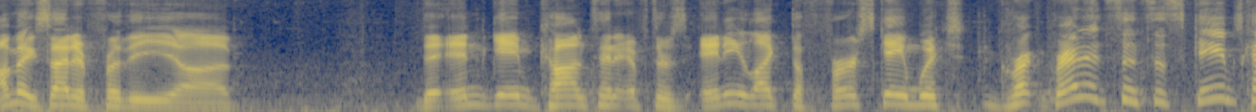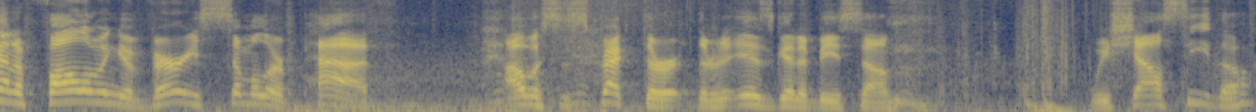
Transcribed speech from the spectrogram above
I'm excited for the uh, the end game content. If there's any like the first game, which gr granted, since this game's kind of following a very similar path, I would suspect there there is going to be some. We shall see, though.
